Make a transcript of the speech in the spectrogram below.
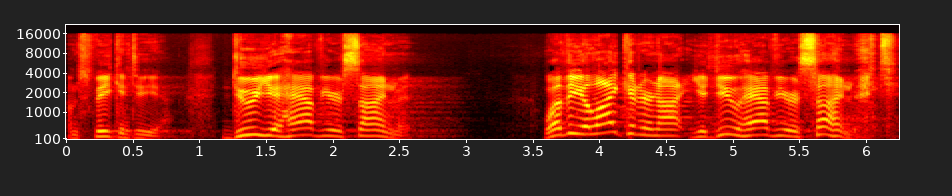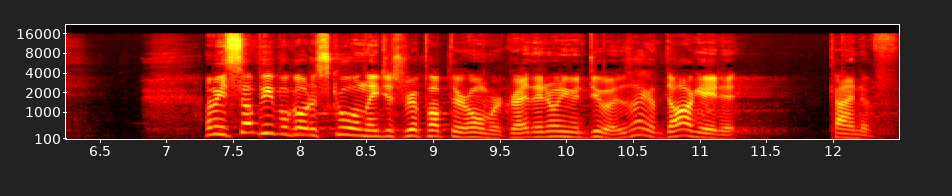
I'm speaking to you. Do you have your assignment? Whether you like it or not, you do have your assignment. I mean, some people go to school and they just rip up their homework, right? They don't even do it. It's like a dog ate it, kind of.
